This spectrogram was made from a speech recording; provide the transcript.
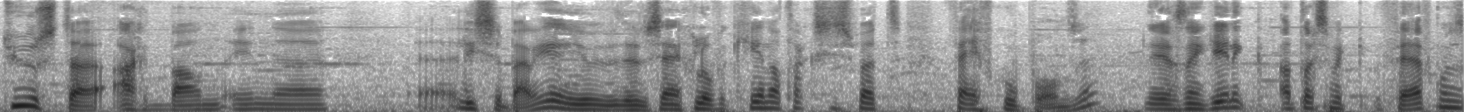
duurste achtbaan in uh, Liseberg. Er zijn geloof ik geen attracties met vijf coupons, hè? Nee, er zijn geen attracties met vijf coupons.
